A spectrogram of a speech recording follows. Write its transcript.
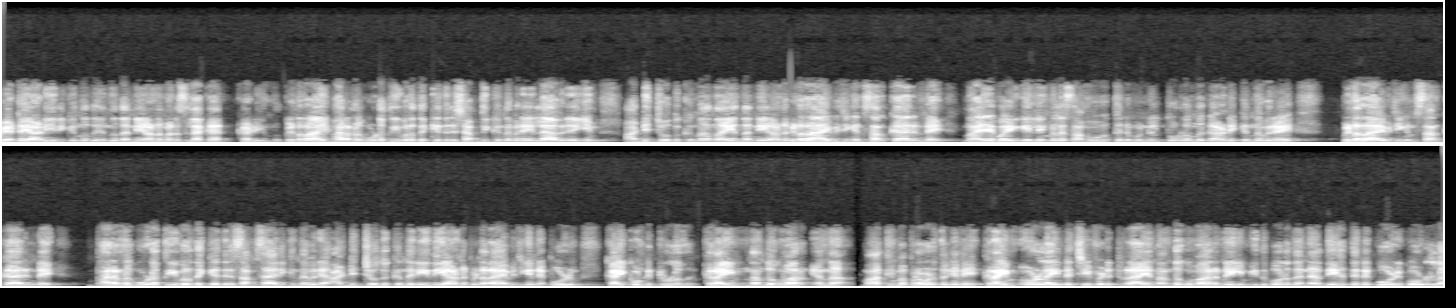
വേട്ടയാടിയിരിക്കുന്നത് എന്ന് തന്നെയാണ് മനസ്സിലാക്കാൻ കഴിയുന്നത്. പിണറായി ഭരണകൂട തീവ്രതയ്ക്കെതിരെ ശബ്ദിക്കുന്നവരെ എല്ലാവരെയും അടിച്ചൊതുക്കുന്ന നയം തന്നെയാണ് പിണറായി വിജയൻ സർക്കാരിന്റെ നയവൈകല്യങ്ങളെ സമൂഹത്തിന് മുന്നിൽ തുറന്നു കാണിക്കുന്നവരെ പിണറായി വിജയൻ സർക്കാരിന്റെ ഭരണകൂട തീവ്രതയ്ക്കെതിരെ സംസാരിക്കുന്നവരെ അടിച്ചൊതുക്കുന്ന രീതിയാണ് പിണറായി വിജയൻ എപ്പോഴും കൈക്കൊണ്ടിട്ടുള്ളത്. ക്രൈം നന്ദകുമാർ എന്ന മാധ്യമ പ്രവർത്തകനെ ക്രൈം ഓൺലൈന്റെ ചീഫ് എഡിറ്ററായ നന്ദകുമാറിനെയും ഇതുപോലെ തന്നെ അദ്ദേഹത്തിന്റെ കോഴിക്കോടുള്ള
